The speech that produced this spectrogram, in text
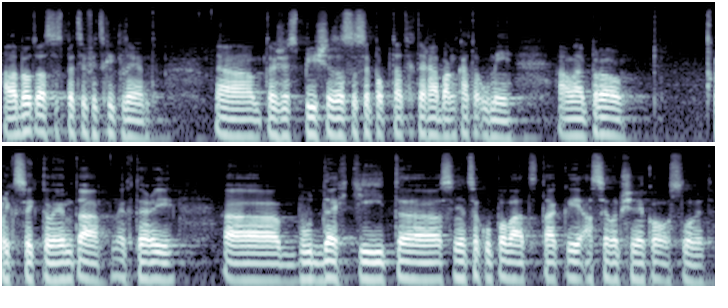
Ale byl to zase specifický klient. Takže spíše zase se poptat, která banka to umí. Ale pro jaksi klienta, který bude chtít si něco kupovat, tak je asi lepší někoho oslovit.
